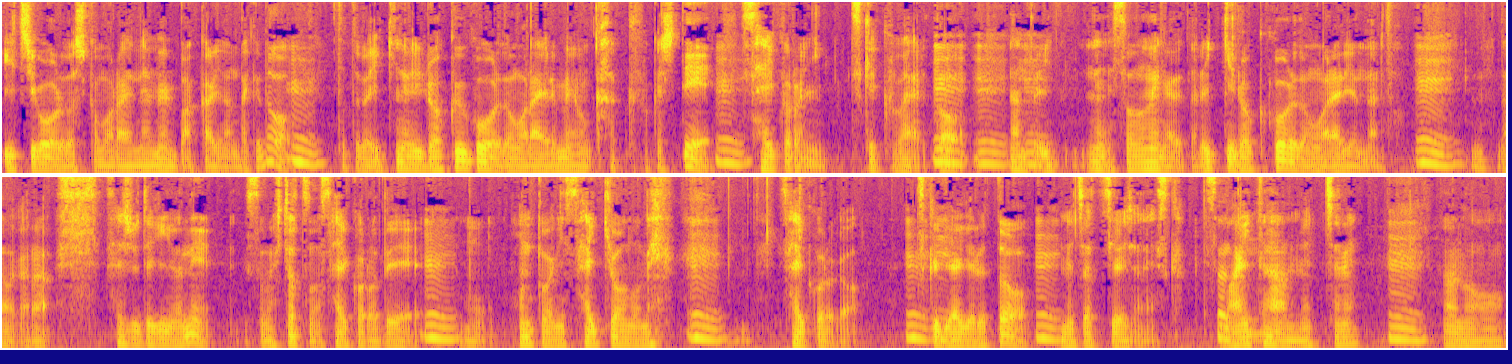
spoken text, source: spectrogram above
1ゴールドしかもらえない面ばっかりなんだけど、うん。例えばいきなり6ゴールドもらえる面を獲得して、うん。サイコロに付け加えると、なんとい、ね、その面が出たら一気に6ゴールドもらえるようになると。うん。だから最終的にはねその一つのサイコロで、うん。もう本当に最強のねうん。サイコロが作り上げるとうん。うんめっちゃ強いじゃないですか、そうだね。毎ターンめっちゃねうん。あの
